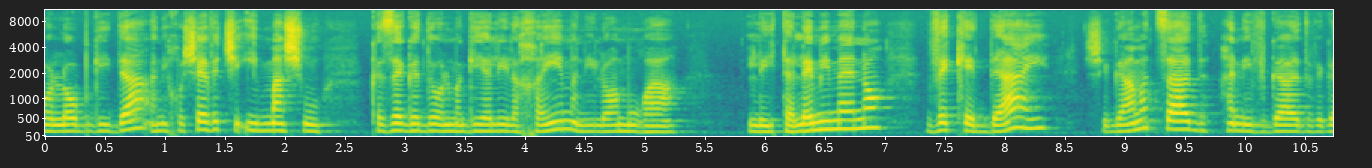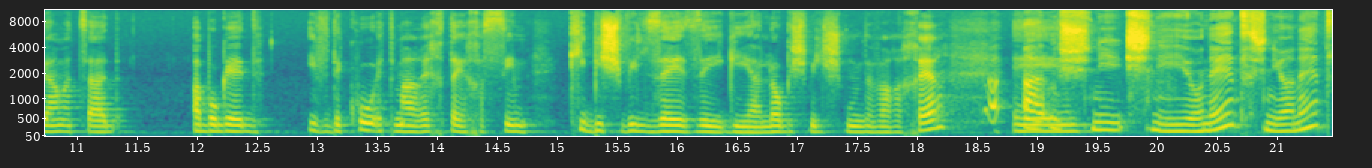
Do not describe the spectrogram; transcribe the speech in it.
או לא בגידה, אני חושבת שאם משהו כזה גדול מגיע לי לחיים, אני לא אמורה להתעלם ממנו, וכדאי שגם הצד הנבגד וגם הצד הבוגד יבדקו את מערכת היחסים, כי בשביל זה זה הגיע, לא בשביל שום דבר אחר. אה, שני, שניונת, שניונת.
